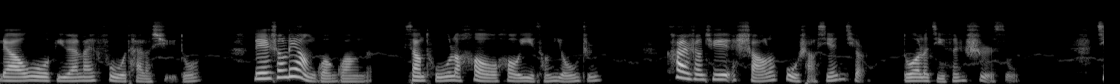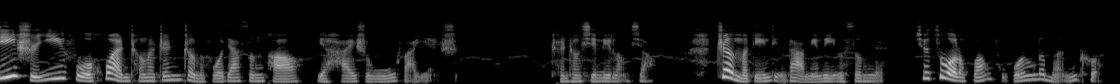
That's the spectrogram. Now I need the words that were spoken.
了悟比原来富态了许多，脸上亮光光的，像涂了厚厚一层油脂，看上去少了不少仙气儿，多了几分世俗。即使衣服换成了真正的佛家僧袍，也还是无法掩饰。陈诚心里冷笑：这么鼎鼎大名的一个僧人，却做了黄埔国荣的门客，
